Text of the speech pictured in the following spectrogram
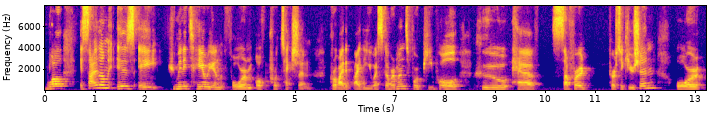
Well, asylum is a humanitarian form of protection provided by the US government for people who have suffered persecution or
